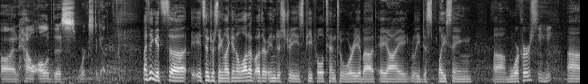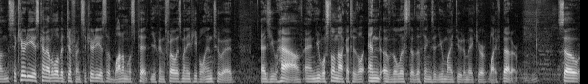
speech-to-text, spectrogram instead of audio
on how all of this works together? I think it's uh, it's interesting. Like in a lot of other industries, people tend to worry about AI really displacing um, workers. Mm-hmm. Um, security is kind of a little bit different. Security is a bottomless pit. You can throw as many people into it as you have, and you will still not get to the end of the list of the things that you might do to make your life better. Mm-hmm. So,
